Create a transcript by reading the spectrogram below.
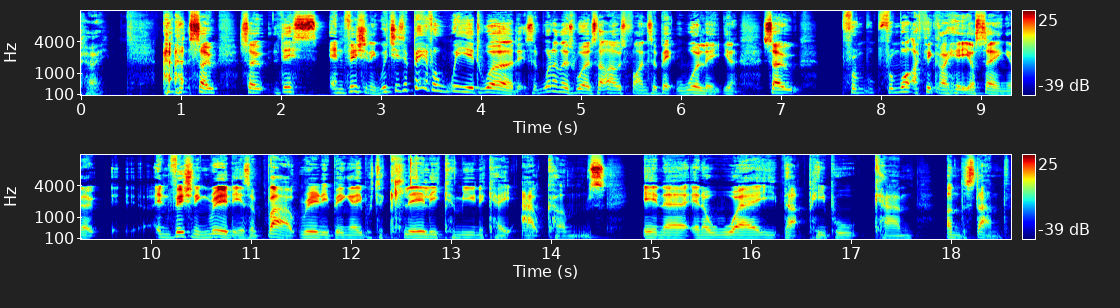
okay so so this envisioning, which is a bit of a weird word, it's one of those words that I always find a bit woolly. You know, so from from what I think I hear you're saying, you know, envisioning really is about really being able to clearly communicate outcomes in a in a way that people can understand.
